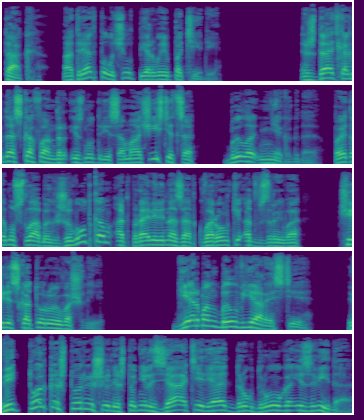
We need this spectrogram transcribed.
Так, отряд получил первые потери. Ждать, когда скафандр изнутри самоочистится, было некогда. Поэтому слабых желудком отправили назад к воронке от взрыва, через которую вошли. Герман был в ярости. Ведь только что решили, что нельзя терять друг друга из вида,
